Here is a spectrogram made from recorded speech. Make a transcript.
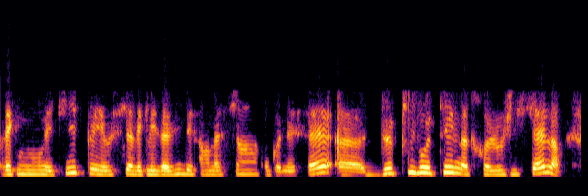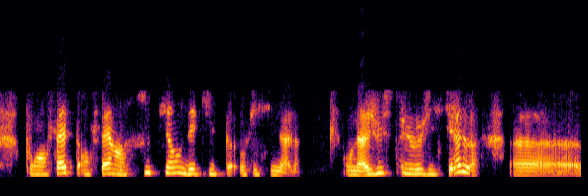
avec mon équipe et aussi avec les avis des pharmaciens qu'on connaissait, euh, de pivoter notre logiciel pour en fait en faire un soutien d'équipe officinale. On a ajusté le logiciel euh,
